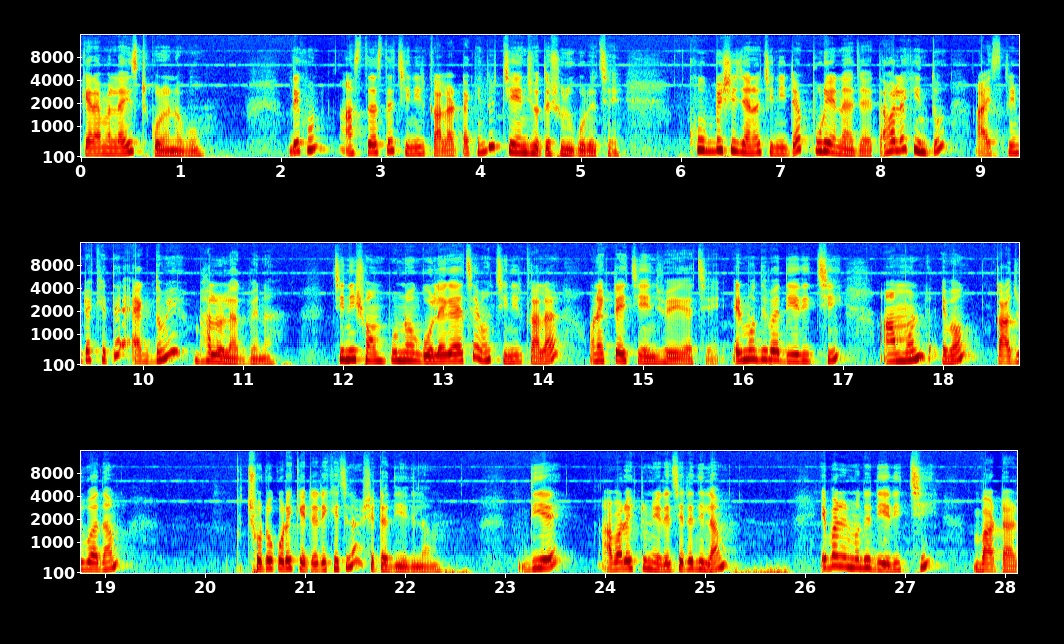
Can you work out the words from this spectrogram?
ক্যারামেলাইজড করে নেব। দেখুন, আস্তে আস্তে চিনির কালারটা কিন্তু চেঞ্জ হতে শুরু করেছে। খুব বেশি যেন চিনিটা পুড়ে না যায়, তাহলে কিন্তু আইসক্রিমটা খেতে একদমই ভালো লাগবে না। চিনি সম্পূর্ণ গলে গেছে এবং চিনির কালার অনেকটাই চেঞ্জ হয়ে গেছে। এর মধ্যে এবার দিয়ে দিচ্ছি আমন্ড এবং কাজু বাদাম। ছোটো করে কেটে রেখেছিলাম, সেটা দিয়ে দিলাম। দিয়ে আবার একটু নেড়ে চেড়ে দিলাম। এবার এর মধ্যে দিয়ে দিচ্ছি বাটার।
